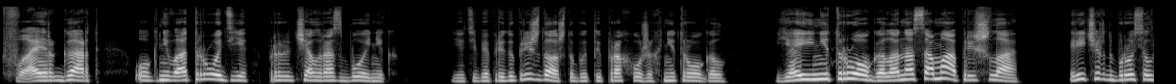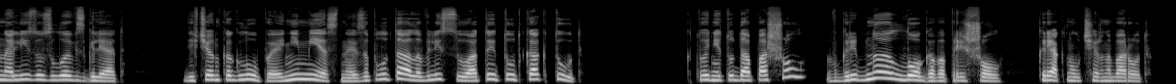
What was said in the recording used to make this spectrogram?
«Фаергард! Огнево отродье!» — прорычал разбойник. «Я тебя предупреждал, чтобы ты прохожих не трогал». «Я и не трогал, она сама пришла!» Ричард бросил на Лизу злой взгляд. «Девчонка глупая, не местная, заплутала в лесу, а ты тут как тут». «Кто не туда пошел, в грибное логово пришел, крякнул Чернобород.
